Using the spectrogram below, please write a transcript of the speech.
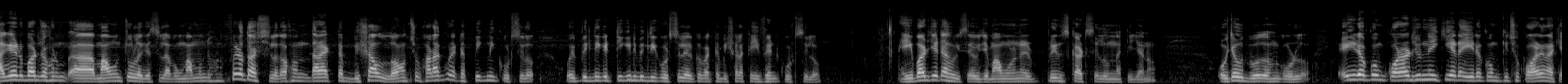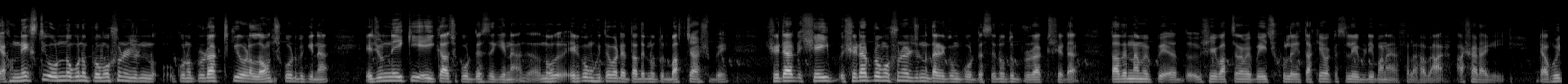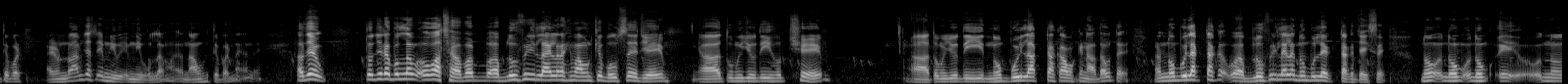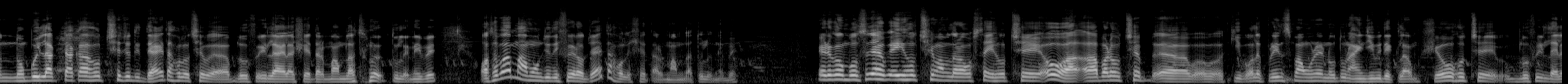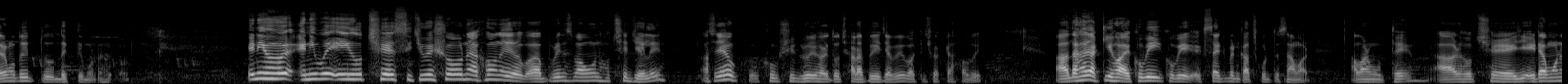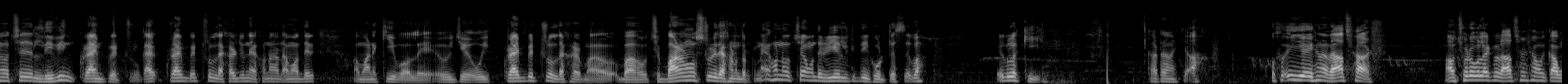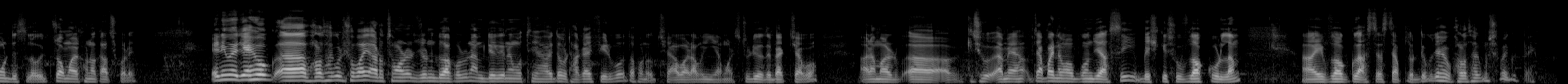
আগের বার যখন মামুন চলে গেছিল এবং মামুন যখন ফেরত আসছিল, তখন তারা একটা বিশাল লঞ্চ ভাড়া করে একটা পিকনিক করছিল। ওই পিকনিকের টিকিট বিক্রি করছিল, এরকম একটা বিশাল একটা ইভেন্ট করছিল। এইবার যেটা হয়েছে ওই যে মামুনের প্রিন্স কার্ড সেলুন নাকি যেন ওইটা উদ্বোধন করল। এইরকম করার জন্যই কি এরা এরকম কিছু করে নাকি? এখন নেক্সটই অন্য কোনো প্রমোশনের জন্য কোনো প্রোডাক্ট কি ওরা লঞ্চ করবে কিনা? এজন্যই কি এই কাজ করতেছে কিনা? এরকম হতে পারে তাদের নতুন বাচ্চা আসবে। সেটার, সেই, সেটার প্রমোশনের জন্য তারা এরকম করতেছে, নতুন প্রোডাক্ট সেটা। তাদের নামে সেই বাচ্চার নামে পেজ খুলে তাকেও একটা সেলিব্রিটি বানায় ফেলা হবে আসার আগেই। এটা হইতে পারে আমি জাস্ট এমনি এমনি বললাম, নাও হইতে পারে না। আচ্ছা তো যেটা বললাম, ও আচ্ছা আবার ব্লুফ্রি লাইলা নাকি মামুনকে বলছে যে তুমি যদি হচ্ছে তুমি যদি নব্বই লাখ টাকা আমাকে না দাও মানে নব্বই লাখ টাকা ব্লুফ্রি লাইলা নব্বই লাখ টাকা চাইছে। নব্বই লাখ টাকা হচ্ছে যদি দেয়, তাহলে হচ্ছে ব্লুফ্রি লাইলা সে তার মামলা তুলে নেবে। অথবা মামুন যদি ফেরত যায়, তাহলে সে তার মামলা তুলে নেবে। এরকম বলছে, যাই হোক, এই হচ্ছে মামলার অবস্থা, এই হচ্ছে, ও আবার হচ্ছে কি বলে প্রিন্স মামুনের নতুন আইনজীবী দেখলাম, সেও হচ্ছে ব্লুফিল লাইলার মতোই তো দেখতে মনে হলো এনিওয়ে এনিওয়ে এই হচ্ছে সিচুয়েশন এখন প্রিন্স মামুন হচ্ছে জেলে। আচ্ছা যাই হোক, খুব শীঘ্রই হয়তো ছাড়া পেয়ে যাবে বা কিছু একটা হবে। আর দেখা যাক কী হয়, খুবই খুবই এক্সাইটমেন্ট কাজ করতেছে আমার আমার মধ্যে। আর হচ্ছে এই যে এটা মনে হচ্ছে living crime patrol crime patrol দেখার জন্য এখন আর আমাদের মানে কি বলে, ওই যে ওই ক্রাইম পেট্রোল দেখার বা- বা হচ্ছে বানানো স্টোরি দেখানো দরকার না এখন হচ্ছে আমাদের রিয়েলিটিতেই ঘটতেছে, বাহ! এগুলো কি? কাটা নাকি? আহ! এই যে এখানে রাজহাঁস। আমার ছোটোবেলা একটা রাজহাঁস আমাকে কামড় দিছিল ওই ট্রমা এখনও কাজ করে। এনিওয়ে যাই হোক ভালো থাকবেন সবাই, আর হচ্ছে আমার জন্য দোয়া করুন। আমি দুই দিনের মধ্যে হয়তো ঢাকায় ফিরবো, তখন হচ্ছে আবার আমি আমার স্টুডিওতে ব্যাক যাব। আর আমার কিছু, আমি চাপাই নবাবগঞ্জে আসি বেশ কিছু ভ্লগ করলাম। এই ভ্লগগুলো আস্তে আস্তে আপলোড দেবো। যাই হোক ভালো থাকবেন সবাই গুড বাই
